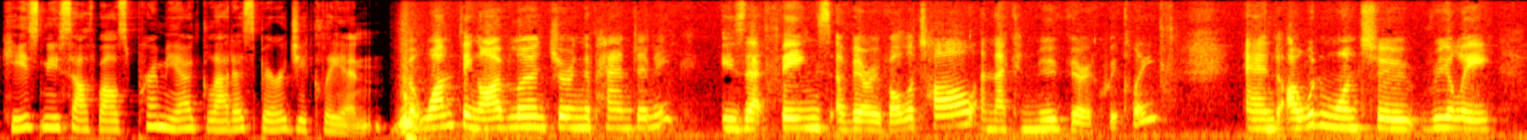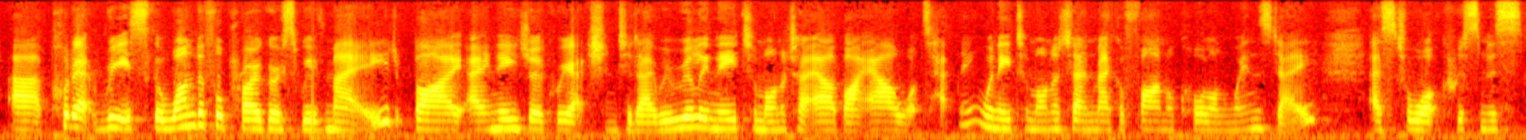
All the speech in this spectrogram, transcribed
Here's New South Wales Premier Gladys Berejiklian. But one thing I've learned during the pandemic is that things are very volatile and they can move very quickly. And I wouldn't want to really uh, put at risk the wonderful progress we've made by a knee jerk reaction today. We really need to monitor hour by hour what's happening. We need to monitor and make a final call on Wednesday as to what Christmas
